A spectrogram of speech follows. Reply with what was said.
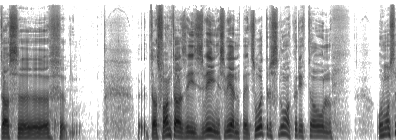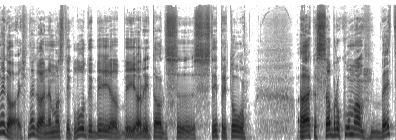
tās, tās fantāzijas zviņas viena pēc otras nokrita un, un mums negāja, negāja nemaz tik ludi, bija, bija arī tādas stipri tuvu ēkas sabrukumam, bet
